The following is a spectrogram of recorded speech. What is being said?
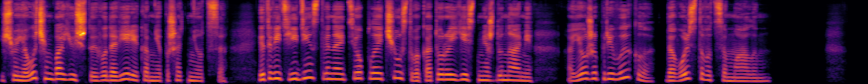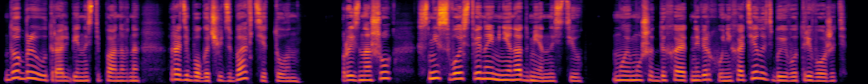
Еще я очень боюсь, что его доверие ко мне пошатнется. Это ведь единственное теплое чувство, которое есть между нами, а я уже привыкла довольствоваться малым. «Доброе утро, Альбина Степановна. Ради бога, чуть сбавьте тон». Произношу с несвойственной мне надменностью. Мой муж отдыхает наверху, не хотелось бы его тревожить.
